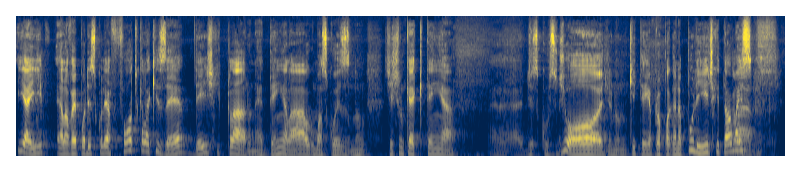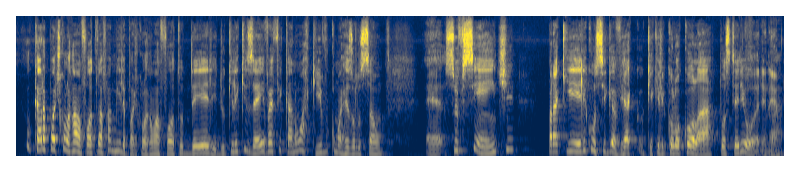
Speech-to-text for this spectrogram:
E aí ela vai poder escolher a foto que ela quiser, desde que, claro, né, tenha lá algumas coisas. Não, a gente não quer que tenha eh, discurso de ódio, não que tenha propaganda política e tal, Claro. mas o cara pode colocar uma foto da família, pode colocar uma foto dele, do que ele quiser, e vai ficar num arquivo com uma resolução eh, suficiente para que ele consiga ver o que, que ele colocou lá posterior, né?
